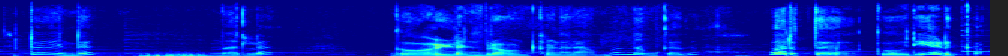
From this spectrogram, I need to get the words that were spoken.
എന്നിട്ട് അതിന്റെ നല്ല ഗോൾഡൻ ബ്രൗൺ കളറാകുമ്പോൾ നമുക്കത് വറുത്ത് കോരി എടുക്കാം.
